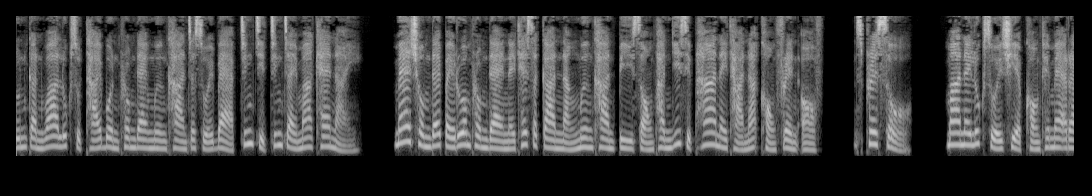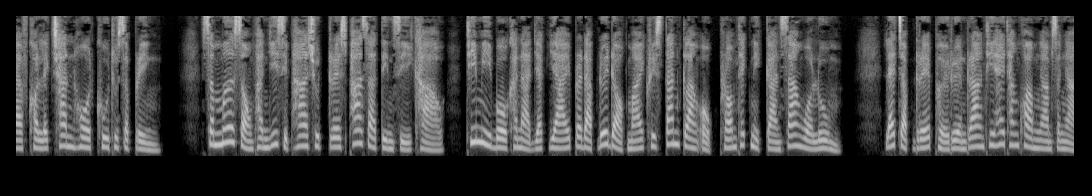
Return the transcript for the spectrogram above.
ลุ้นกันว่าลุคสุดท้ายบนพรมแดงเมืองคานจะสวยแบบจิ้งจิตจิ้งใจมากแค่ไหน แม่ชมได้ไปร่วมพรมแดงในเทศกาลหนังเมืองคานปี 2025 ในฐานะของ Friend of Espresso มาในลุคสวยเฉียบของ t e m e r a f Collection Hot Cool to Spring ซัมเมอร์ 2025 ชุดเดรสผ้าซาตินสีขาว ที่มีโบขนาดยักย้ายประดับด้วยดอกไม้คริสตัลกลางอกพร้อมเทคนิคการสร้างวอลลุ่ม และจับเดรสเผยเรือนร่างที่ให้ทั้งความงามสง่า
